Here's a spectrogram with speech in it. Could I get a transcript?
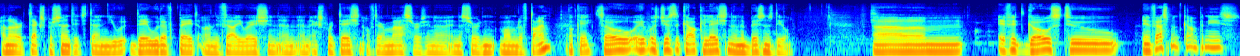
another tax percentage than you they would have paid on the valuation and, and exploitation of their masters in a in a certain moment of time. Okay. So it was just a calculation and a business deal. Um, if it goes to investment companies,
